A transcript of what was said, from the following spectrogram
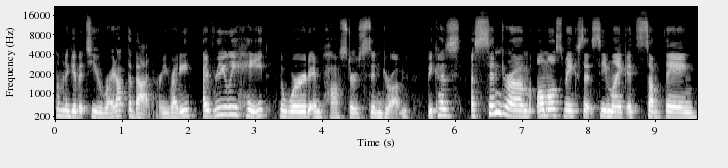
I'm gonna give it to you right off the bat. Are you ready? I really hate the word imposter syndrome because a syndrome almost makes it seem like it's something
